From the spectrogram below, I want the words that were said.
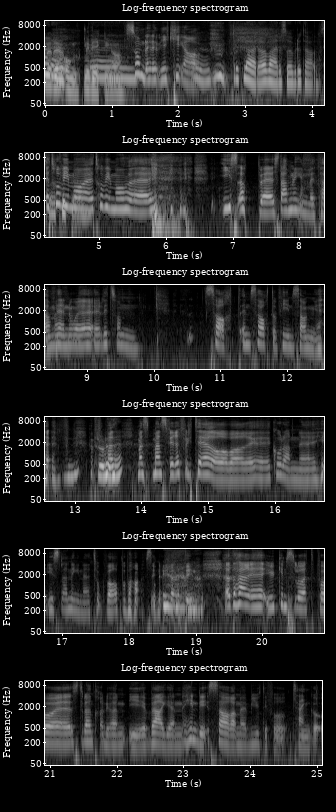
ble det ordentlige vikinger. Sånn ble det vikinger. Mm, For å klare å være så brutal. Så Jeg tror vi må, jeg- tror vi må eh, ise opp eh, stemningen litt her med noe litt sånn sart, en sart og fin sang. Tror du Men- det? Mens, mens vi reflekterer over eh, hvordan eh, islendingene tok vare på barna sine før i tiden. Dette her er ukens låt på eh, studentradioen i Bergen. Hindi Sara med 'Beautiful Tango'.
